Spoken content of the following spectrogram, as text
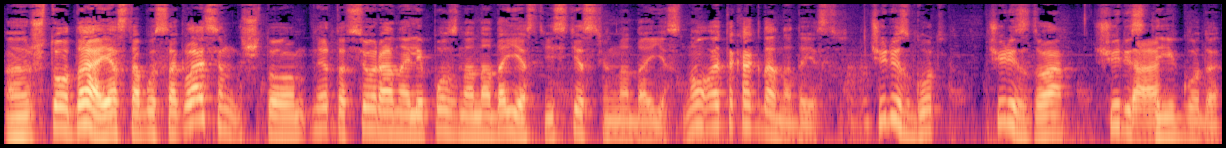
Э, что да, я с тобой согласен, что это все рано или поздно надоест, естественно надоест. Но это когда надоест? Через год, через два, через да. три года.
